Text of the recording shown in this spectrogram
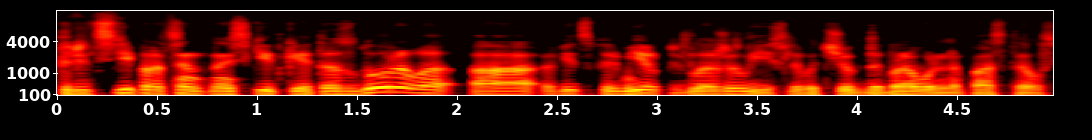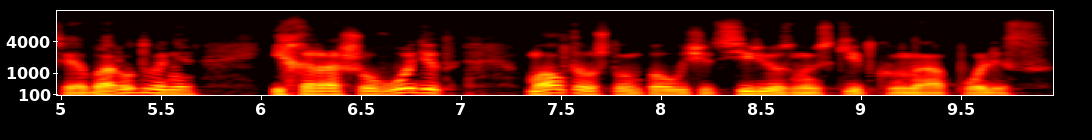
30% скидка это здорово, а вице-премьер предложил, если вот человек добровольно поставил себе оборудование и хорошо водит, мало того, что он получит серьезную скидку на полис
